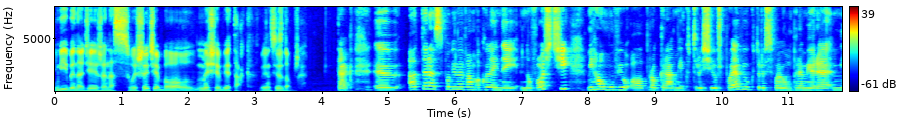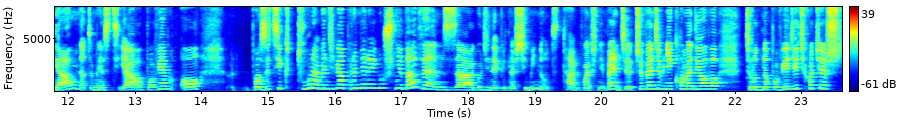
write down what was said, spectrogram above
i miejmy nadzieję, że nas słyszycie, bo my siebie tak, więc jest dobrze. Tak. Y, a teraz powiemy Wam o kolejnej nowości. Michał mówił o programie, który się już pojawił, który swoją premierę miał, natomiast ja opowiem o pozycji, która będzie miała premierę już niebawem, za godzinę i 15 minut. Tak właśnie będzie. Czy będzie w niej komediowo? Trudno powiedzieć, chociaż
